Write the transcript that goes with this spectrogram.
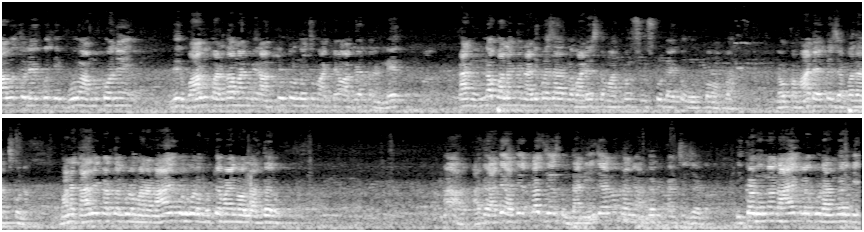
రావచ్చు లేకపోతే ఈ భూమి అమ్ముకొని మీరు బాగుపడదామని మీరు అనుకుంటుండొచ్చు మాకేం అభ్యంతరం లేదు. కానీ ఉన్న పలంగా నడిపజారులు పడేస్తాం పడేస్తే మాత్రం చూసుకుంటే అయితే ఊరుకోమబ్బా నేను ఒక మాట అయితే చెప్పదలుచుకున్నా. మన కార్యకర్తలు కూడా మన నాయకులు కూడా ముఖ్యమైన వాళ్ళు అందరూ. అదే అదే అదే ఎట్లా చేస్తుంది? దాన్ని ఏం చేయడం దాన్ని అందరికీ కలిసి చేయడం ఇక్కడ ఉన్న నాయకులకు కూడా అందరికీ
